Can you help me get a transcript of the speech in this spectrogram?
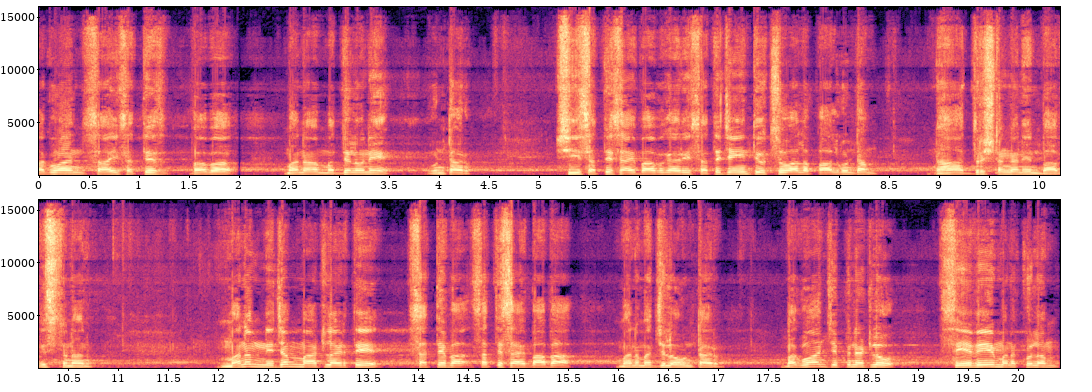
భగవాన్ సాయి సత్య బాబా మన మధ్యలోనే ఉంటారు. శ్రీ సత్యసాయి బాబు గారి సత్య జయంతి ఉత్సవాల్లో పాల్గొంటాం. నా అదృష్టంగా నేను భావిస్తున్నాను. మనం నిజం మాట్లాడితే సత్యబా సత్యసాయి బాబా మన మధ్యలో ఉంటారు. భగవాన్ చెప్పినట్లు సేవే మన కులం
